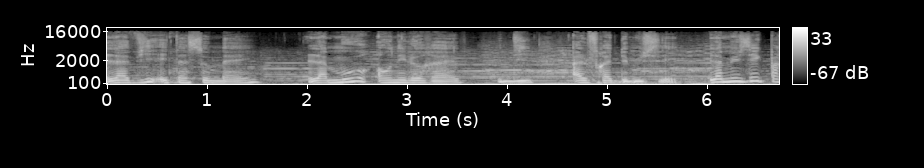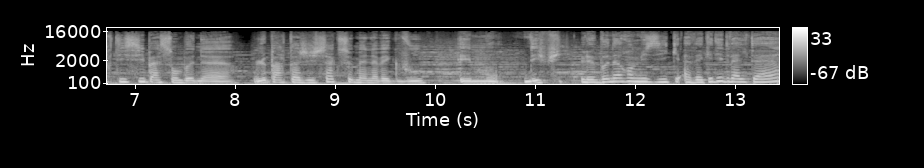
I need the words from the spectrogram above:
La vie est un sommeil, l'amour en est le rêve, dit Alfred de Musset. La musique participe à son bonheur. Le partager chaque semaine avec vous est mon défi. Le bonheur en musique avec Edith Walter,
